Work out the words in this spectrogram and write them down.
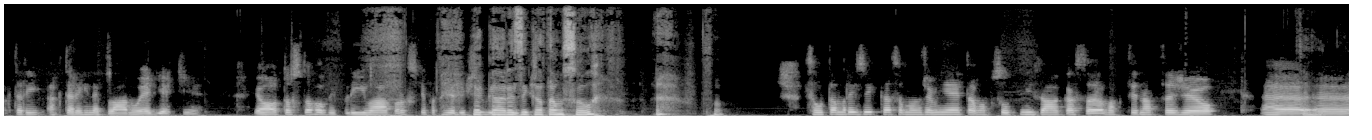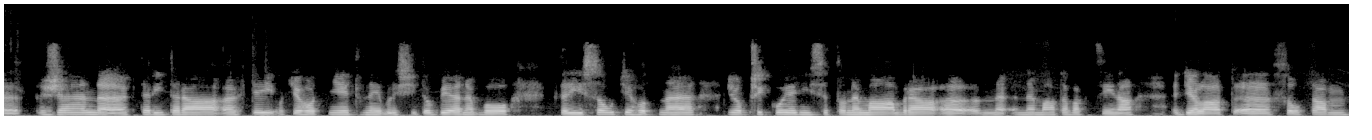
který, a který neplánuje děti. Jo, to z toho vyplývá prostě, protože když Jaká rizika tam jsou? jsou tam rizika, samozřejmě je tam absolutní zákaz eh, vakcinace, že jo, eh, eh, žen, který teda chtějí otěhotnit v nejbližší době nebo který jsou těhotné, že jo, při kojení se to nemá, bra, ne, nemá ta vakcína dělat, jsou tam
